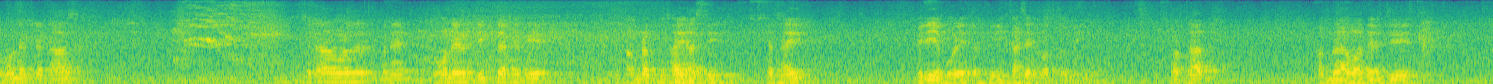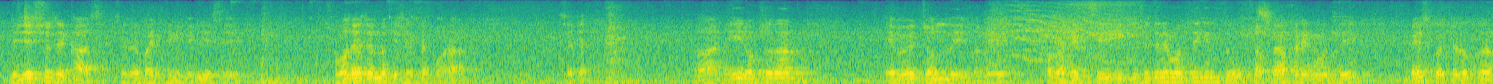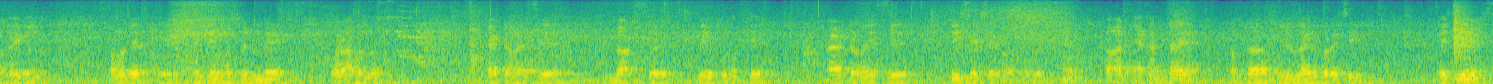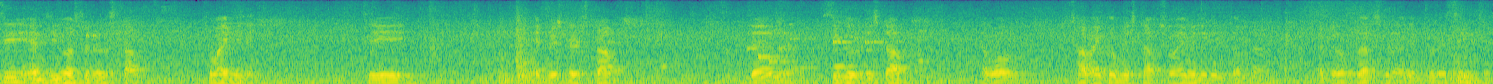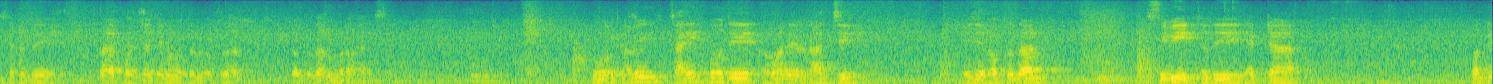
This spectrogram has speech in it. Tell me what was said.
এমন একটা কাজ, সেটা আমাদের মানে মনের দিকটা থেকে আমরা কোথায় আসি সেটাই বেরিয়ে পড়ে এই কাজের মাধ্যমে। অর্থাৎ আমরা আমাদের যে নিজস্ব যে কাজ, সেটার বাইরে থেকে বেরিয়ে এসে সমাজের জন্য কিছু একটা করা, সেটা। আর এই রক্তদান এভাবে চললে মানে আমরা দেখছি এই কিছুদিনের মধ্যে কিন্তু সপ্তাহ খানেকের মধ্যেই বেশ কয়েকটা রক্তদান হয়ে গেল। আমাদের হাইজিএম হসপিটালে করা হলো। একটা হয়েছে নার্সের বিয়ে উপলক্ষে, আর একটা হয়েছে টি সেক্সের মাধ্যমে। আর এখানটায় আমরা কিছুদিন আগে করেছি HDFC and G hospital staff সবাই মিলে। সেই administrative staff then security staff এবং কর্মী স্টাফ সবাই মিলে কিন্তু আমরা একটা রক্তদান শিবির আয়োজন করেছি। সেটাতে প্রায় পঞ্চাশ জনের মতন রক্তদান রক্তদান করা হয়েছে। তো আমি চাইব যে আমাদের রাজ্যে এই যে রক্তদান শিবির যদি একটা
